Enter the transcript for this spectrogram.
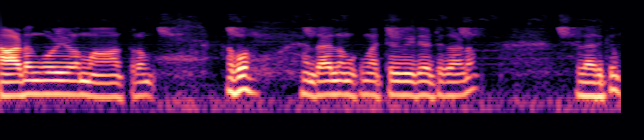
നാടൻ കോഴികൾ മാത്രം. അപ്പോൾ എന്തായാലും നമുക്ക് മറ്റൊരു വീഡിയോ ആയിട്ട് കാണാം. എല്ലാവർക്കും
